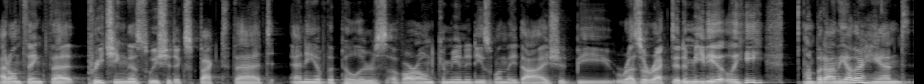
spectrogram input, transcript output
I don't think that preaching this, we should expect that any of the pillars of our own communities, when they die, should be resurrected immediately. but on the other hand,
